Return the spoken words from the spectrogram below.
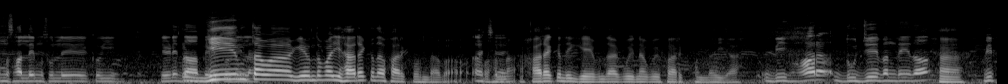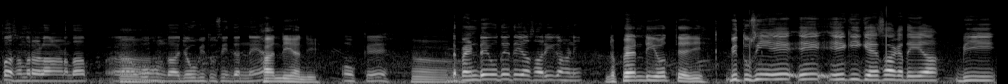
ਮਸਾਲੇ ਮਸੂਲੇ ਕੋਈ ਜਿਹੜੇ ਦਾ ਗੇਮ ਤਾਂ ਵਾ ਗੇਮ ਤਾਂ ਭਾਜੀ ਹਰ ਇੱਕ ਦਾ ਫ਼ਰਕ ਹੁੰਦਾ ਵਾ। ਅੱਛਾ। ਹਰ ਇੱਕ ਦੀ ਗੇਮ ਦਾ ਕੋਈ ਨਾ ਕੋਈ ਫ਼ਰਕ ਹੁੰਦਾ ਹੀ ਆ। ਵੀ ਹਰ ਦੂਜੇ ਬੰਦੇ ਦਾ ਹਾਂ। ਵੀ ਭਸਮ ਰਲਾਣ ਦਾ ਉਹ ਹੁੰਦਾ ਜੋ ਵੀ ਤੁਸੀਂ ਦਿੰਨੇ ਆ। ਹਾਂਜੀ ਹਾਂਜੀ। ਓਕੇ। ਹਾਂ। ਡਿਪੈਂਡ ਉਹਦੇ ਤੇ ਆ ਸਾਰੀ ਕਹਾਣੀ? ਡਿਪੈਂਡ ਹੀ ਉਹ ਤੇ ਆ ਜੀ। ਵੀ ਤੁਸੀਂ ਇਹ ਇਹ ਇਹ ਕੀ ਕਹਿ ਸਕਦੇ ਆ ਵੀ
